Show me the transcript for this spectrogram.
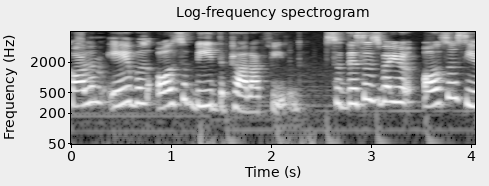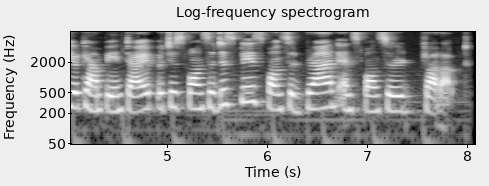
column A will also be the product field. So this is where you'll also see your campaign type, which is sponsored display, sponsored brand, and sponsored product.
